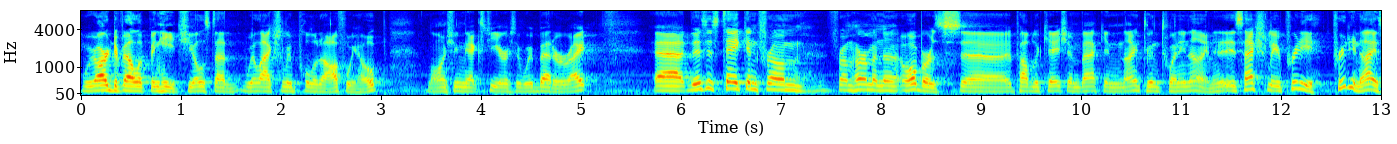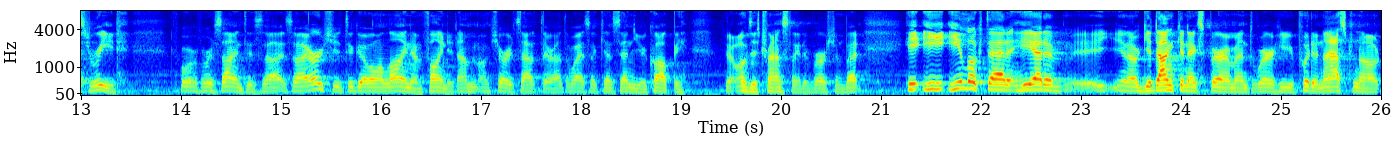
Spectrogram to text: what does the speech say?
we are developing heat shields that will actually pull it off, we hope. Launching next year, so we're better, right? Uh, this is taken from, from Hermann Oberth's uh, publication back in 1929. It's actually a pretty, pretty nice read for, for scientists. Uh, so I urge you to go online and find it. I'm, I'm, sure it's out there. Otherwise, I can send you a copy of the translated version. But he, he, he looked at it. He had a you know Gedanken experiment where he put an astronaut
